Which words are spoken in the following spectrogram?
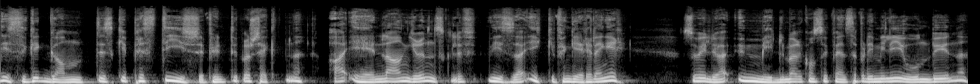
disse gigantiske, prestisjefylte prosjektene av en eller annen grunn skulle vise seg ikke fungere lenger, så vil det jo ha umiddelbare konsekvenser for de millionbyene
